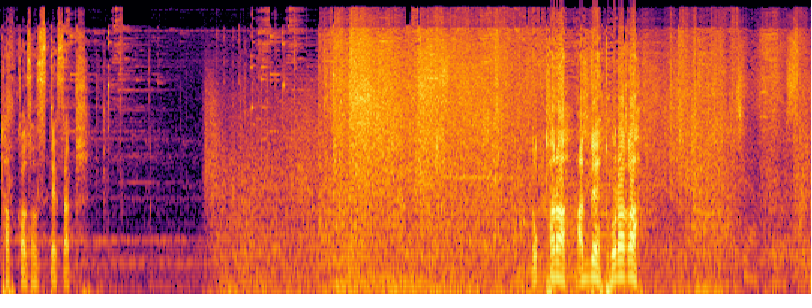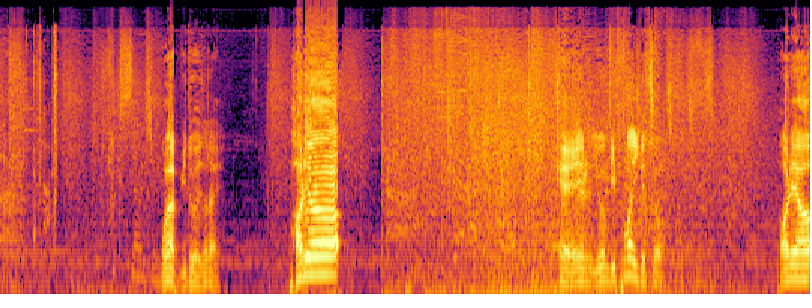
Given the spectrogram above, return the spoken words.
탑 가서 스택 쌓기. 녹타나 안돼. 돌아가 뭐야 미드 왜 저래? 버려! 오케이 이건 미포가 이겼죠? 버려.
